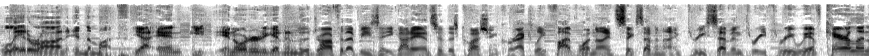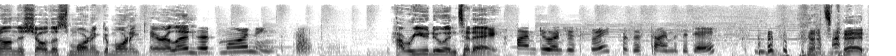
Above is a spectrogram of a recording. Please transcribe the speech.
later on in the month. Yeah, and you, in order to get into the draw for that visa, you got to answer this question correctly. 519 679 3733. We have Carolyn on the show this morning. Good morning, Carolyn. Good morning. How are you doing today? I'm doing just great for this time of the day. That's good.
